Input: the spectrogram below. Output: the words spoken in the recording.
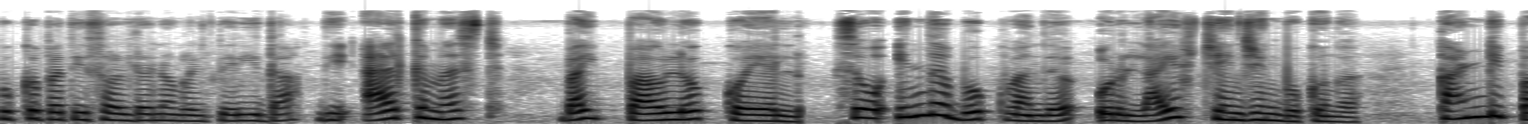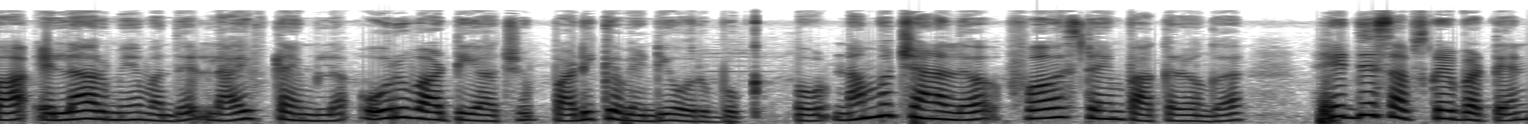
புக்கை பற்றி சொல்கிறேன்னு உங்களுக்கு தெரியுதா? The alchemist by Paulo Coelho so இந்த புக் வந்து ஒரு லைஃப் சேஞ்சிங் புக்குங்க கண்டிப்பாக எல்லாருமே வந்து லைஃப் டைமில் ஒரு வாட்டியாச்சும் படிக்க வேண்டிய ஒரு புக் ஸோ நம்ம சேனலை ஃபர்ஸ்ட் டைம் பார்க்குறவங்க hit the subscribe button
